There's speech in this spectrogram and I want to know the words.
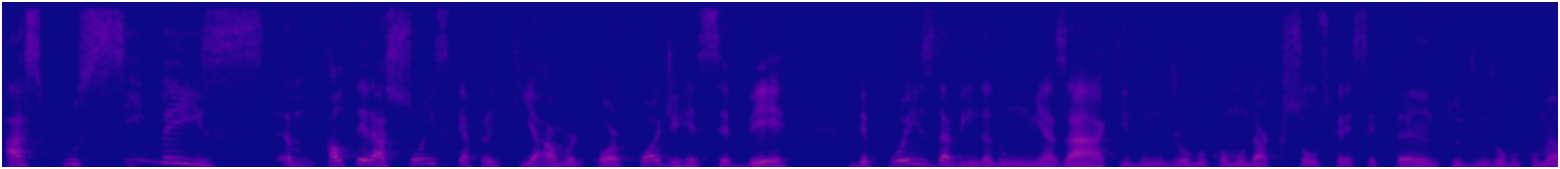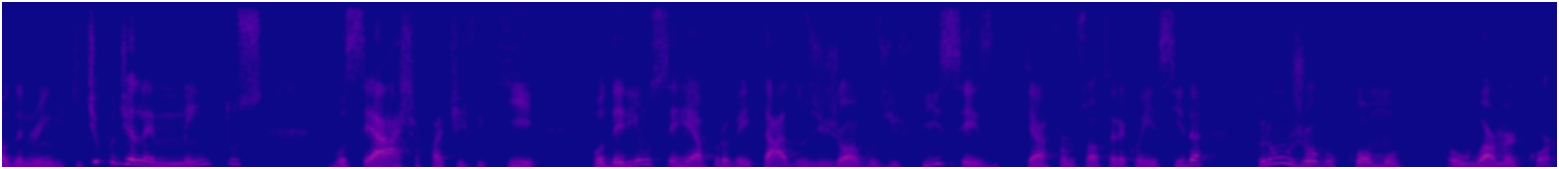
as possíveis um, alterações que a franquia Armored Core pode receber depois da vinda de um Miyazaki, de um jogo como Dark Souls crescer tanto, de um jogo como Elden Ring, que tipo de elementos você acha, Patife, que poderiam ser reaproveitados de jogos difíceis, que a From Software é conhecida, para um jogo como o Armored Core?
